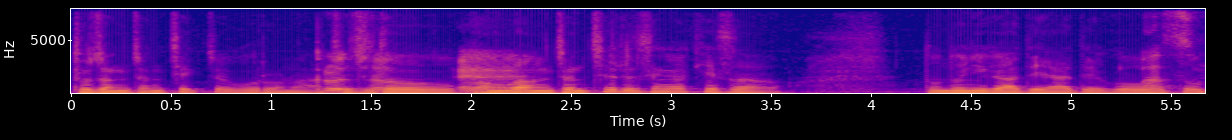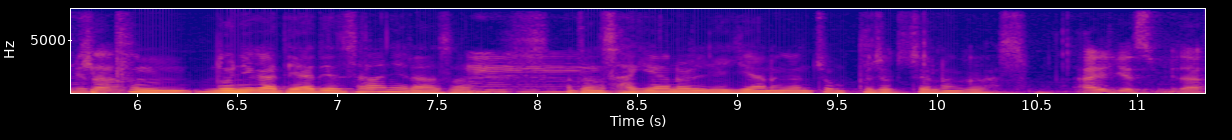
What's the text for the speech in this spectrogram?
도정 정책적으로나 그렇죠. 제주도 예. 관광 전체를 생각해서 또 논의가 돼야 되고 맞습니다. 또 깊은 논의가 돼야 될 사안이라서 음, 어떤 사견을 얘기하는 건 좀 부적절한 것 같습니다. 알겠습니다.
